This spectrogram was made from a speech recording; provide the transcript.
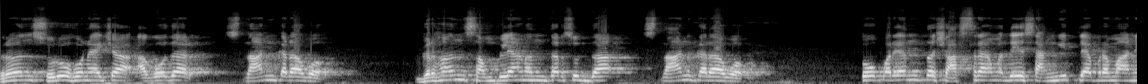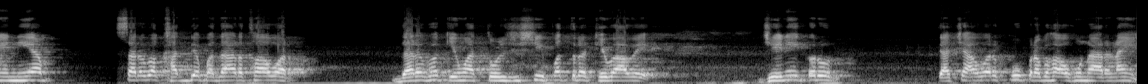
ग्रहण सुरू होण्याच्या अगोदर स्नान करावं. ग्रहण संपल्यानंतर सुद्धा स्नान करावं. तोपर्यंत शास्त्रामध्ये सांगितल्याप्रमाणे नियम सर्व खाद्यपदार्थावर दर्भ किंवा तुळशी पत्र ठेवावे. जेणेकरून त्याच्यावर कुप्रभाव होणार नाही.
